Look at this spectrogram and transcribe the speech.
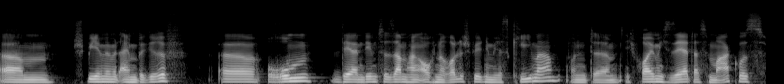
ähm, spielen wir mit einem Begriff, äh, rum, der in dem Zusammenhang auch eine Rolle spielt, nämlich das Klima. Und äh, ich freue mich sehr, dass Markus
